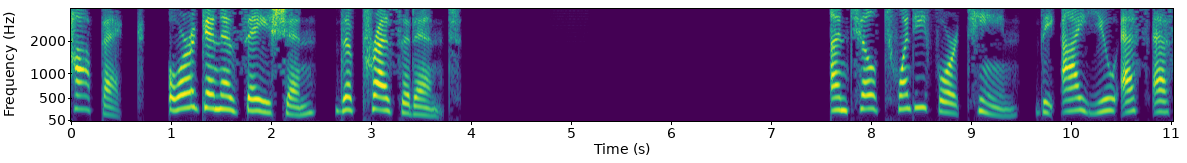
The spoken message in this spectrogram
Topic: Organization, the President. Until 2014, the IUSS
